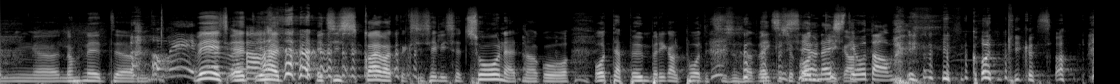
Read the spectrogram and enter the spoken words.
mm, noh, need ähm, vees, et jah, et, et siis kaevatakse sellised sooned nagu Otepää ümber igalt poolt, et siis sa saad väikese see on hästi odav kondliga saad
